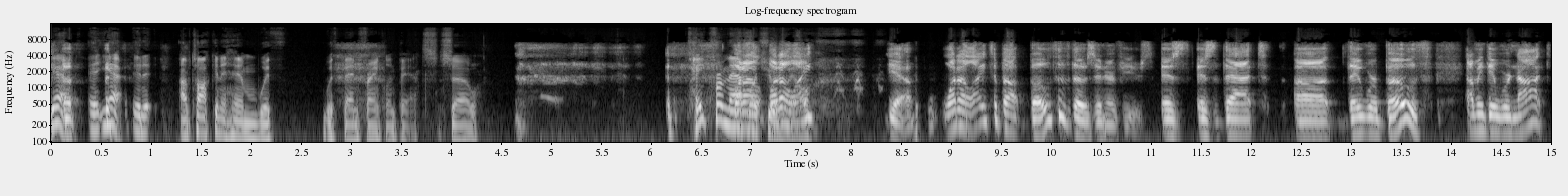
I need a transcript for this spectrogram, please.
yeah, uh, yeah. It, I'm talking to him with with Ben Franklin pants. So take from that What what, you what I Yeah. What I liked about both of those interviews is is that uh, they were both. I mean, they were not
